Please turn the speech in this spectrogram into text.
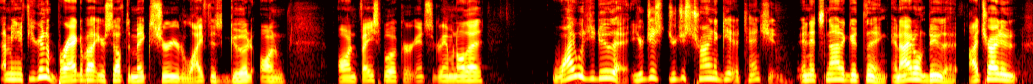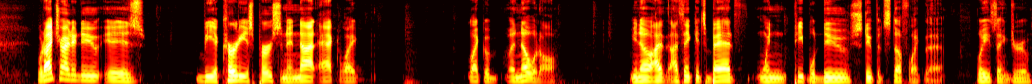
I mean, if you're gonna brag about yourself to make sure your life is good on on Facebook or Instagram and all that, why would you do that? You're just you're just trying to get attention, and it's not a good thing. And I don't do that. I try to what I try to do is be a courteous person and not act like like a, a know-it-all. You know, I I think it's bad when people do stupid stuff like that. What do you think, Drew?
